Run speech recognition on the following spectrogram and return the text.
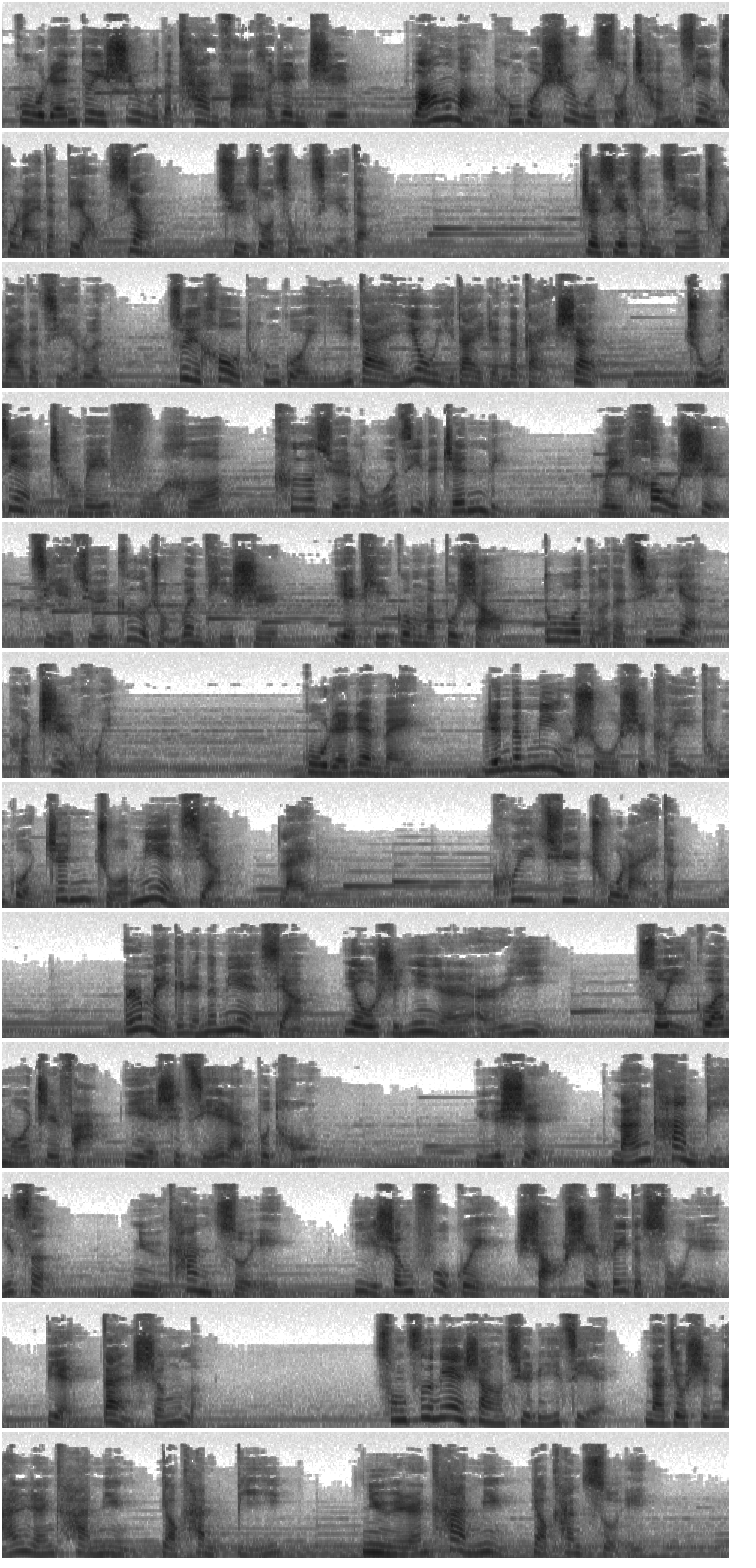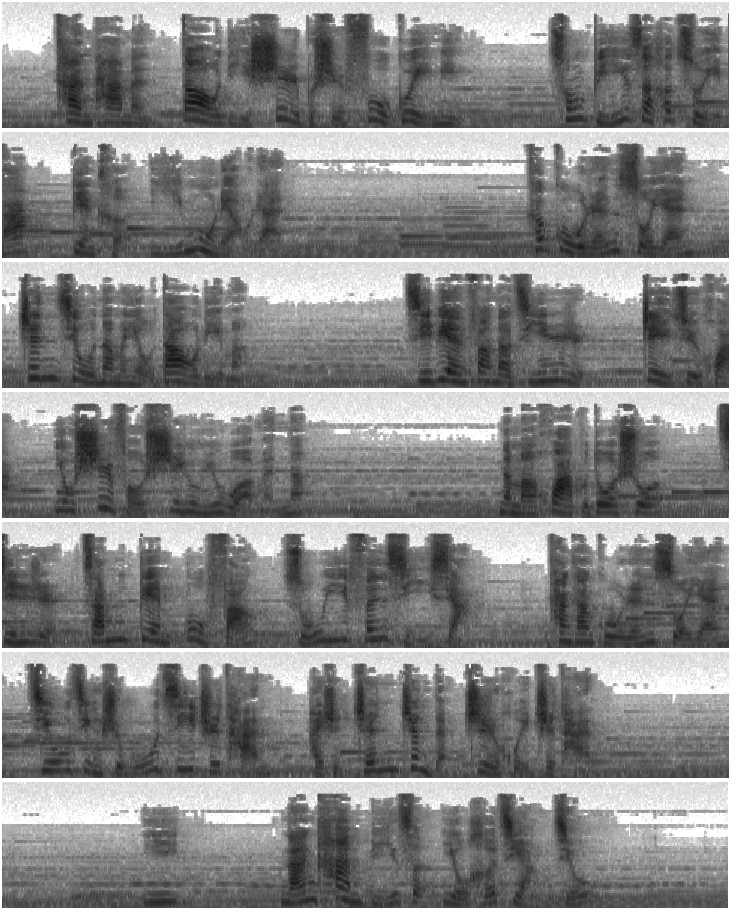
古人对事物的看法和认知，往往通过事物所呈现出来的表象去做总结的。这些总结出来的结论，最后通过一代又一代人的改善，逐渐成为符合科学逻辑的真理，为后世解决各种问题时，也提供了不少多得的经验和智慧。古人认为。人的命数是可以通过斟酌面相来窥区出来的，而每个人的面相又是因人而异，所以观摩之法也是截然不同。于是，男看鼻子，女看嘴，一生富贵少是非的俗语便诞生了。从字面上去理解，那就是男人看命要看鼻。女人看命要看嘴，看他们到底是不是富贵命，从鼻子和嘴巴便可一目了然。可古人所言真就那么有道理吗？即便放到今日，这句话又是否适用于我们呢？那么话不多说，今日咱们便不妨逐一分析一下，看看古人所言究竟是无稽之谈。还是真正的智慧之谈。一，难看鼻子有何讲究？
